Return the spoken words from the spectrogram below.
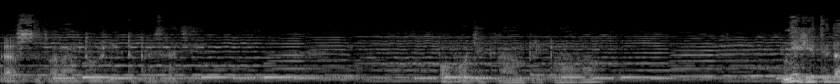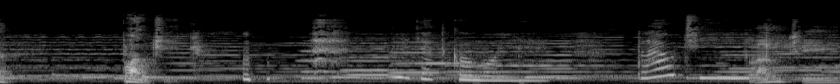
Raz sa nám to už niekto prezradí. Po vode k nám priplával. Nech je teda plavčík. Dieťatko moje, plavčík. Plavčík.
